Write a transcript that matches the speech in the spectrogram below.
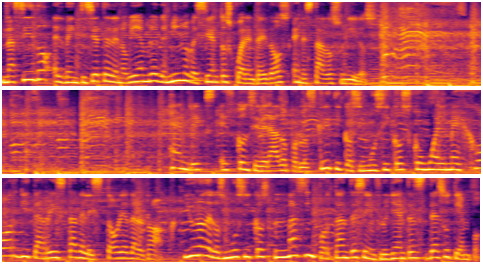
nacido el 27 de noviembre de 1942 en Estados Unidos. Hendrix es considerado por los críticos y músicos como el mejor guitarrista de la historia del rock y uno de los músicos más importantes e influyentes de su tiempo.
